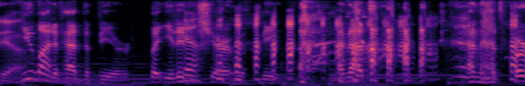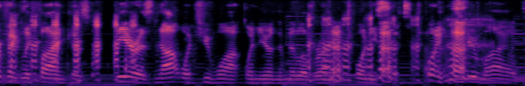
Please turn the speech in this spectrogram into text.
Yeah. You might have had the beer, but you didn't Yeah. share it with me, and that's and that's perfectly fine because beer is not what you want when you're in the middle of running 26.2 miles.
